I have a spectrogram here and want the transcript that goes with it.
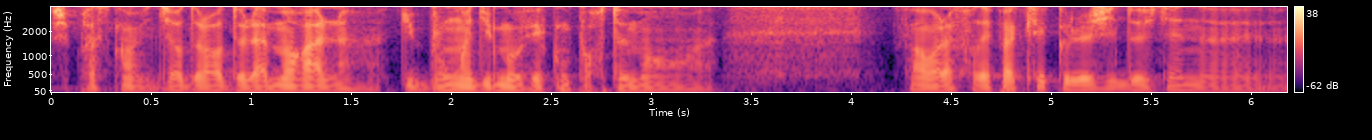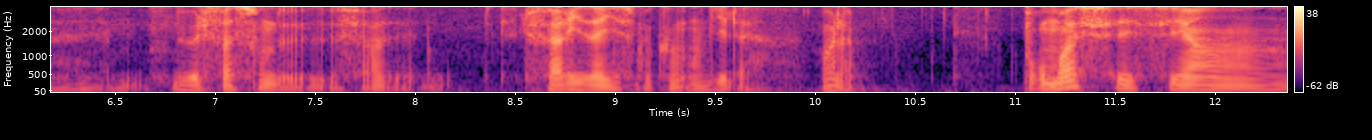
j'ai presque envie de dire de l'ordre de la morale, du bon et du mauvais comportement. Enfin voilà, faudrait pas que l'écologie devienne une nouvelle façon de, faire le pharisaïsme, comme on dit là. Voilà. Pour moi, c'est un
